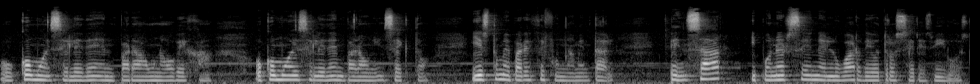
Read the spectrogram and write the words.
¿O cómo es el Edén para una oveja? ¿O cómo es el Edén para un insecto? Y esto me parece fundamental, pensar y ponerse en el lugar de otros seres vivos.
